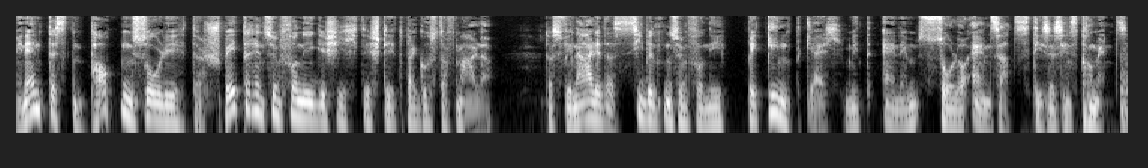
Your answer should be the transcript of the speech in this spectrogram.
Prominentesten Paukensoli der späteren Symphoniegeschichte steht bei Gustav Mahler. Das Finale der siebenten Symphonie beginnt gleich mit einem Solo-Einsatz dieses Instruments.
